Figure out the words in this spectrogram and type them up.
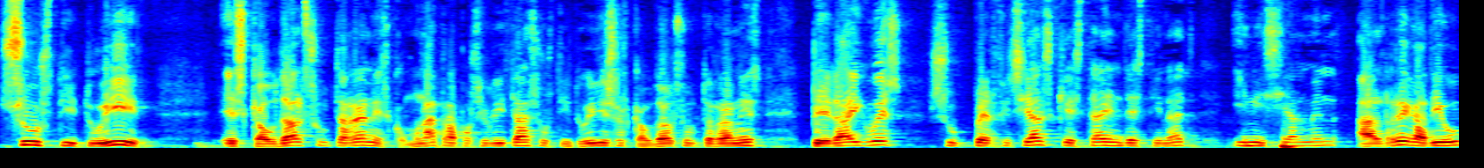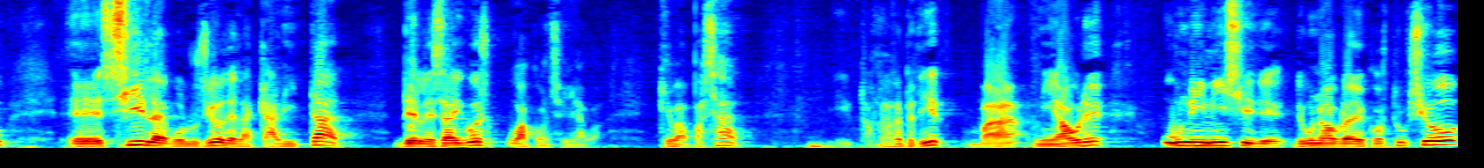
substituir els caudals subterranis com una altra possibilitat, substituir aquests caudals subterranis per aigües superficials que estaven destinats inicialment al regadiu eh, si l'evolució de la qualitat de les aigües ho aconsellava. Què va passar? I torno a repetir, va n'hi haure un inici d'una obra de construcció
